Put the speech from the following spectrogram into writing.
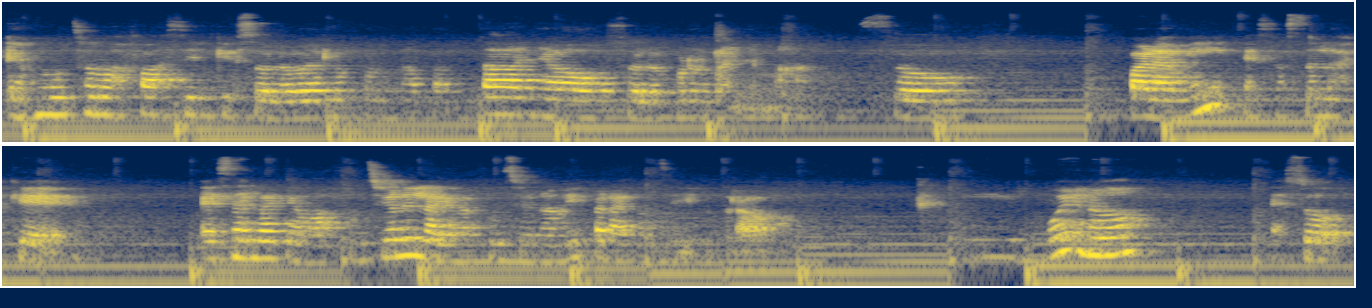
es mucho más fácil que solo verlo por una pantalla o solo por una llamada. So, para mí esas son las que, esa es la que más funciona y la que me funciona a mí para conseguir un trabajo. Y bueno, eso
